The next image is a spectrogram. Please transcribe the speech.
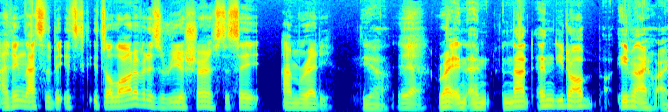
I think that's the. It's it's a lot of it is reassurance to say I'm ready. yeah. Yeah. Right, and and not and you know I'll, even I, I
